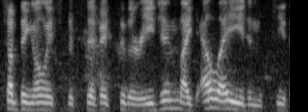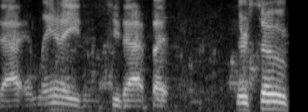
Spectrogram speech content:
something only specific to the region? Like LA, you didn't see that. Atlanta, you didn't see that. But they're so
